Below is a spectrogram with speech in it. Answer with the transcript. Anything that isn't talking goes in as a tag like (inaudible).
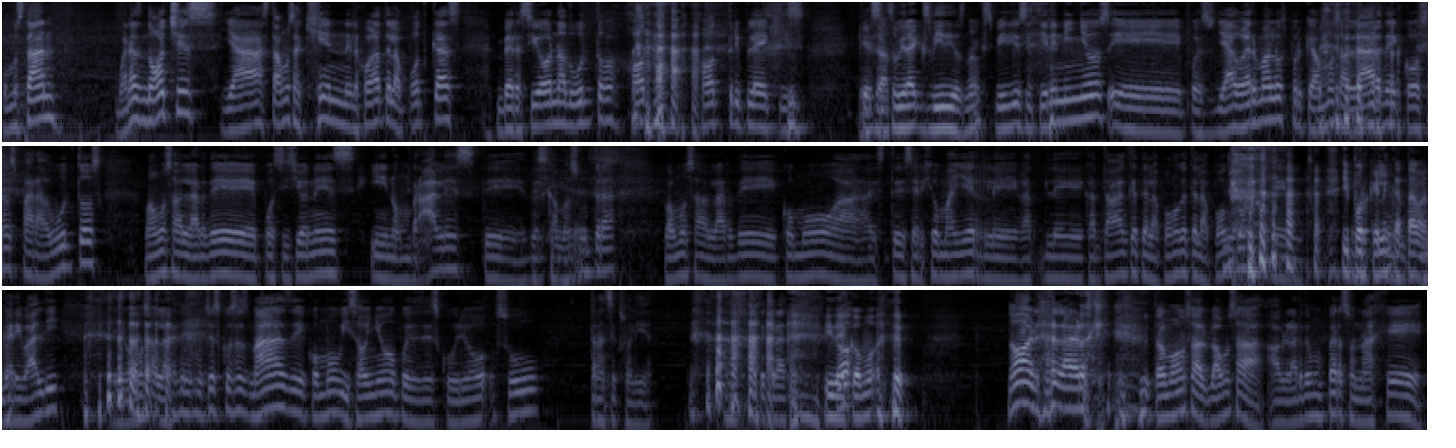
¿Cómo están? Buenas noches. Ya estamos aquí en el la Podcast versión adulto, Hot, (laughs) Hot Triple X. Que se va a subir a Xvideos, ¿no? Xvideos. Si tienen niños, eh, pues ya duérmalos porque vamos a hablar de cosas para adultos. Vamos a hablar de posiciones innombrables de, del Kama Sutra. Vamos a hablar de cómo a este Sergio Mayer le, le cantaban que te la pongo, que te la pongo. (laughs) ¿Y por qué le encantaban? Garibaldi. Eh, vamos a hablar de muchas cosas más, de cómo Bisoño pues descubrió su transexualidad. (laughs) y de cómo... no, (laughs) la, verdad que vamos a, vamos a hablar de un personaje,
